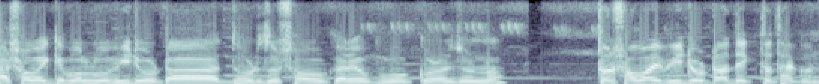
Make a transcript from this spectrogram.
আর সবাইকে বলব ভিডিওটা ধৈর্য সহকারে উপভোগ করার জন্য। তো সবাই ভিডিওটা দেখতে থাকুন।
